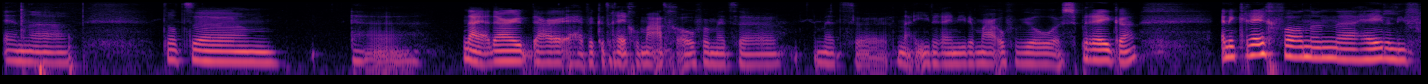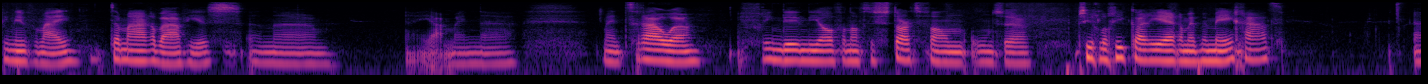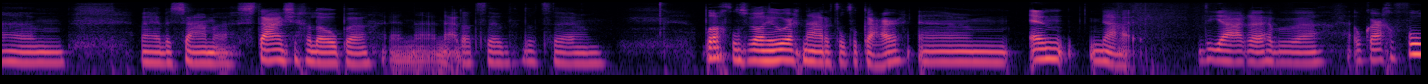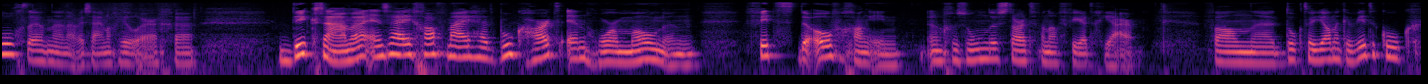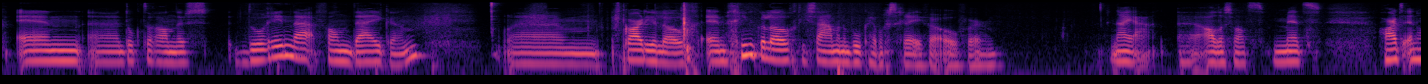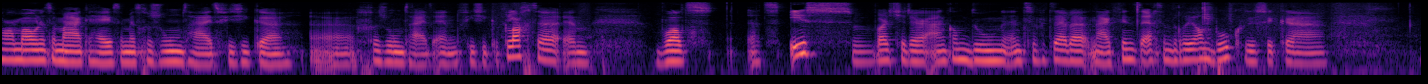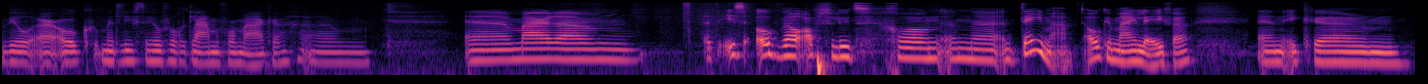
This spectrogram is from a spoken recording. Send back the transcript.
En dat. Uh, uh, nou ja, daar, daar heb ik het regelmatig over met, uh, met uh, nou, iedereen die er maar over wil spreken. En ik kreeg van een hele lieve vriendin van mij, Tamara Bavius, een, ja, mijn, mijn trouwe vriendin die al vanaf de start van onze psychologiecarrière met me meegaat. Um, we hebben samen stage gelopen. En uh, nou, dat, uh, dat uh, bracht ons wel heel erg nader tot elkaar. Um, en nou, de jaren hebben we elkaar gevolgd. En nou, we zijn nog heel erg dik samen. En zij gaf mij het boek Hart en Hormonen. Fit de overgang in. Een gezonde start vanaf 40 jaar. Van dokter Janneke Wittekoek en dokter Anders Dorinda van Dijken. Ehm, cardioloog en gynaecoloog die samen een boek hebben geschreven over, nou ja, eh, alles wat met hart en hormonen te maken heeft en met gezondheid, fysieke uh, gezondheid en fysieke klachten en wat het is, wat je eraan kan doen en te vertellen. Nou, ik vind het echt een briljant boek, dus ik uh, wil er ook met liefde heel veel reclame voor maken. Um, uh, maar um, het is ook wel absoluut gewoon een, uh, een thema, ook in mijn leven. En ik, um,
